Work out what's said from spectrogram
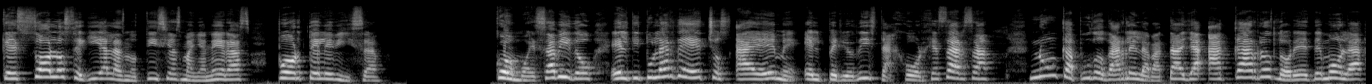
que solo seguía las noticias mañaneras por Televisa. Como es sabido, el titular de Hechos AM, el periodista Jorge Zarza, nunca pudo darle la batalla a Carlos Loret de Mola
